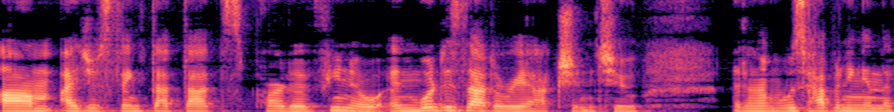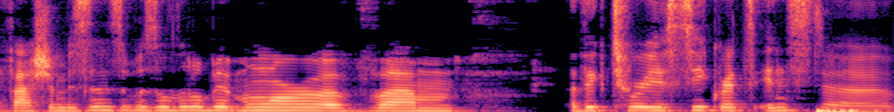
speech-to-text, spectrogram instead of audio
um, I just think that that's part of you know. And what is that a reaction to? I don't know what was happening in the fashion business. It was a little bit more of. Um, a Victoria's Secret's Insta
